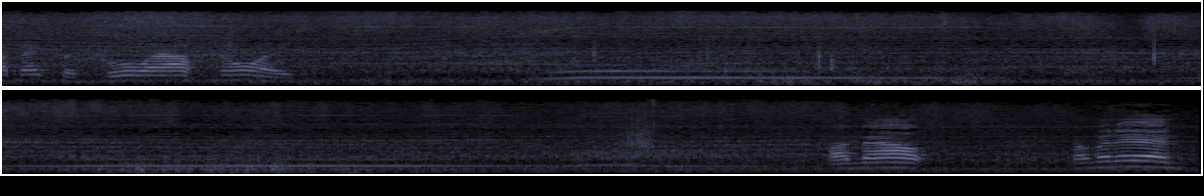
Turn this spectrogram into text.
That makes a cool ass noise. I'm out. Coming in.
